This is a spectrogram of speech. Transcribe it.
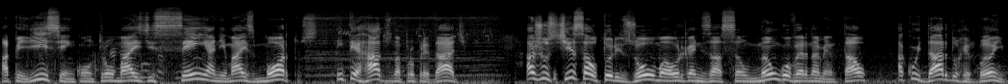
A perícia encontrou mais de 100 animais mortos enterrados na propriedade. A Justiça autorizou uma organização não governamental a cuidar do rebanho,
